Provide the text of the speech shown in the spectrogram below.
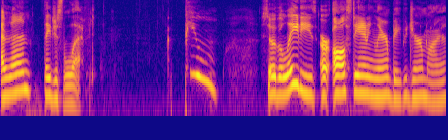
And then they just left. Pew! So the ladies are all standing there, baby Jeremiah.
